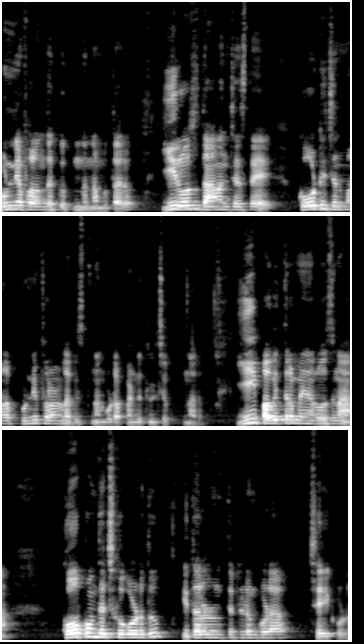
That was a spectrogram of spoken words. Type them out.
పుణ్యఫలం దక్కుతుందని నమ్ముతారు. ఈ రోజు దానం చేస్తే కోటి జన్మల పుణ్యఫలం లభిస్తుందని కూడా పండితులు చెప్తున్నారు. ఈ పవిత్రమైన రోజున కోపం తెచ్చుకోకూడదు ఇతరులను తిట్టడం కూడా చేయకూడదు.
